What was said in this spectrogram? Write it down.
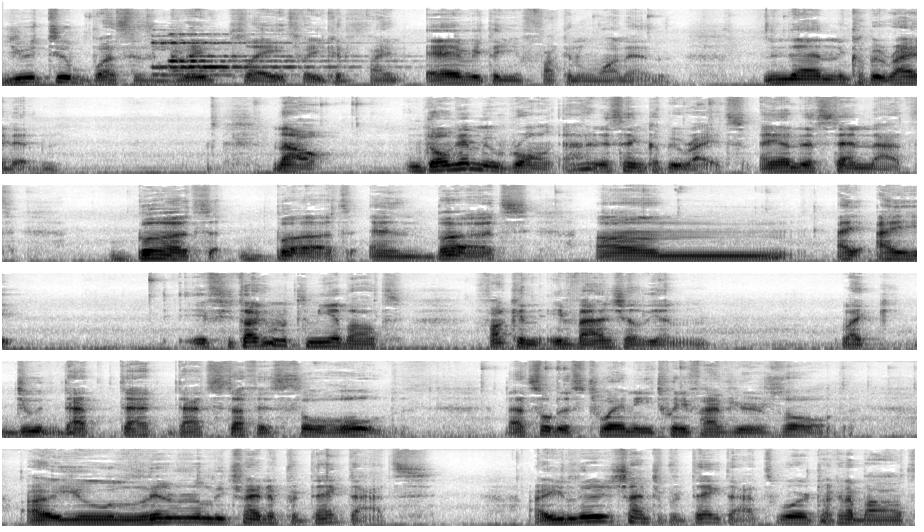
YouTube was this great place where you could find everything you fucking wanted, then copyrighted. Now, don't get me wrong. I understand copyrights. I understand that but but and but um i i if you're talking to me about fucking evangelion like dude that that that stuff is so old that's old is 20 25 years old are you literally trying to protect that are you literally trying to protect that we're talking about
